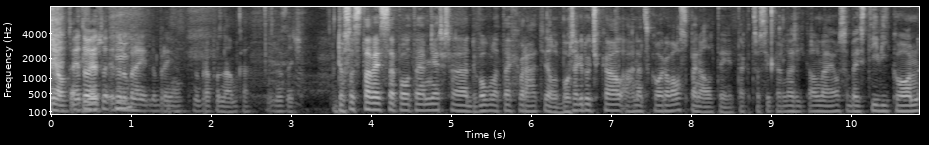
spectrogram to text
Jo, je to, je to, je to dobrý, dobrý, dobrá poznámka, jednoznačně. Do sestavy se po téměř dvou letech vrátil Bořek Dočkal a hned skóroval z penalty. Tak co si Karle říkal na jeho sebejistý výkon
